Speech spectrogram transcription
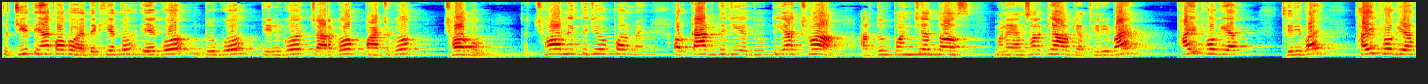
तो चित यहाँ को है? देखिए तो एगो, दूगो तीन गो चार गो पाँच गो छः गो तो छः लिख दीजिए ऊपर में और काट दीजिए दो तिया छः और दो पंचे दस। मैंने आंसर क्या हो गया? थ्री बाय फाइव हो गया। थ्री बाय फाइव हो गया।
